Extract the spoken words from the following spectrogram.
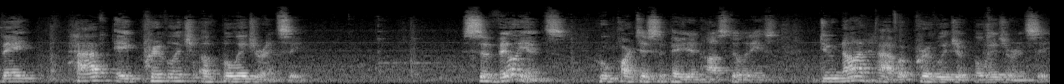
They have a privilege of belligerency. Civilians who participate in hostilities do not have a privilege of belligerency.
